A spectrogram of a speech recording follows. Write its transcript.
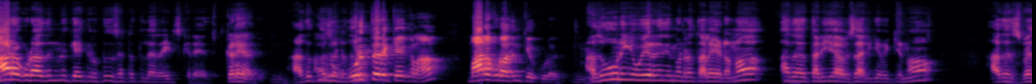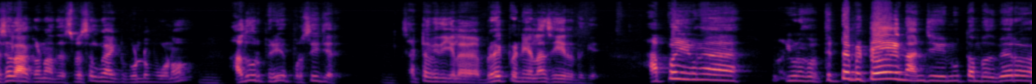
மாறக்கூடாதுன்னு கேட்கறதுக்கு சட்டத்தில் ரைட்ஸ் கிடையாது. கிடையாது. அதுக்கும் அது சட்டத்தில் ஒருத்தரை கேட்கலாம். மாறக்கூடாதுன்னு கேட்கக்கூடாது. அதுவும் நீங்கள் உயர்நீதிமன்றம் தலையிடணும். அதை தனியாக விசாரிக்க வைக்கணும். அதை ஸ்பெஷல் ஆக்கணும் அதை ஸ்பெஷல் ஆக்ட் கொண்டு போகணும். அது ஒரு பெரிய ப்ரொசீஜர் சட்ட விதிகளை பிரேக் பண்ணி எல்லாம் செய்கிறதுக்கு அப்போ இவங்க இவங்க திட்டமிட்டே இந்த அஞ்சு நூற்றம்பது பேரும்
